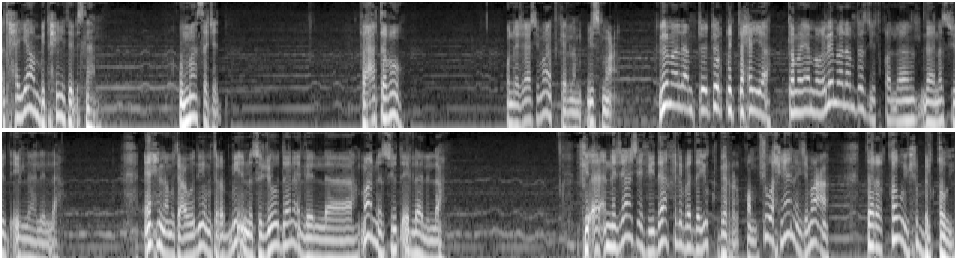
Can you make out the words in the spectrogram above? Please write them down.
تحياهم بتحية الإسلام وما سجد. فعتبوه والنجاشي ما تكلم يسمع. لما لم تلقي التحية كما ينبغي. لما لم تسجد؟ قال لا نسجد إلا لله. إحنا متعودين متربين إن سجودنا لله. ما نسجد إلا لله. في النجاشي في داخله بدأ يكبر القوم. شو أحيانا يا جماعة؟ ترى القوي يحب القوي.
